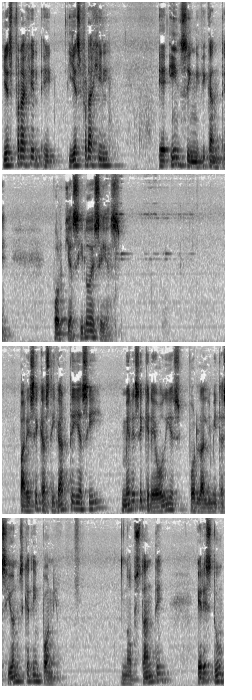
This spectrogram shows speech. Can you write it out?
y es frágil e, y es frágil e insignificante porque así lo deseas. Parece castigarte y así merece que le odies por las limitaciones que te impone. No obstante, eres tú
